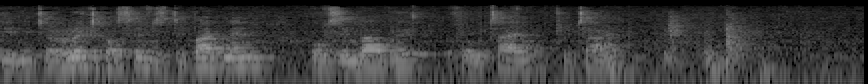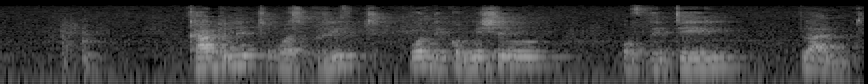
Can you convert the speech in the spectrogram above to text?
the Meteorological Service Department of Zimbabwe from time to time. Cabinet was briefed on the commissioning of the dairy plant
